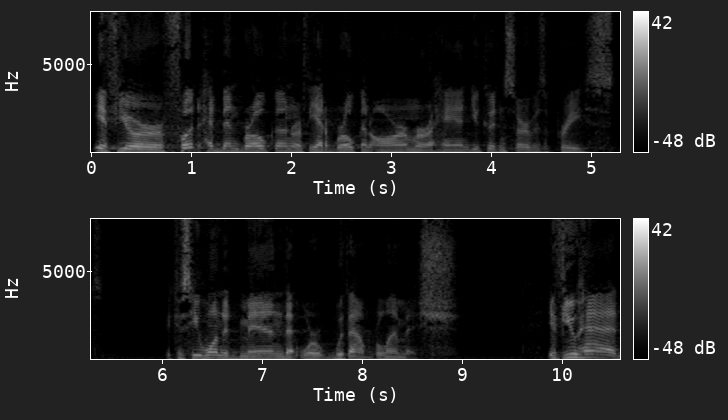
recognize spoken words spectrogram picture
If your foot had been broken or if you had a broken arm or a hand, you couldn't serve as a priest because he wanted men that were without blemish. If you had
